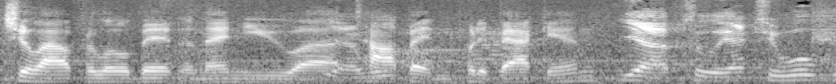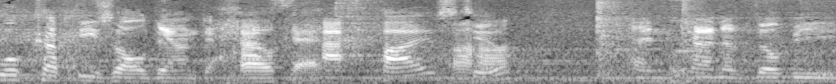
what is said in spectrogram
chill out for a little bit, and then you uh, Yeah, top we- it and put it back in. Yeah, absolutely. Actually, we'll, we'll cut these all down to half Okay. half pies Uh-huh. too, and kind of they'll be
